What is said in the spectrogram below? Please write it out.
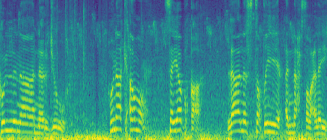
كلنا نرجوه. هناك أمر سيبقى لا نستطيع أن نحصل عليه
